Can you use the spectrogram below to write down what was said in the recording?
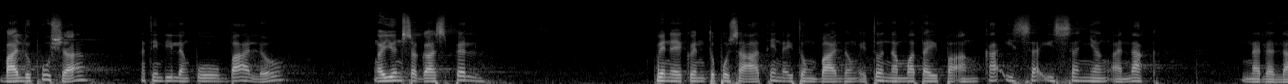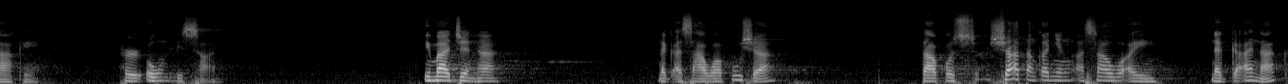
Balo po siya, at hindi lang po balo. Ngayon sa gospel, kwinekwento po sa atin na itong balong ito, namatay pa ang kaisa-isa niyang anak na lalaki. Her only son. Imagine ha, nag-asawa po siya, tapos siya at ang kanyang asawa ay nagkaanak,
